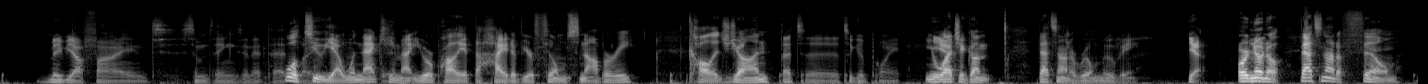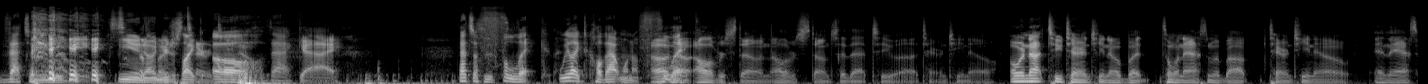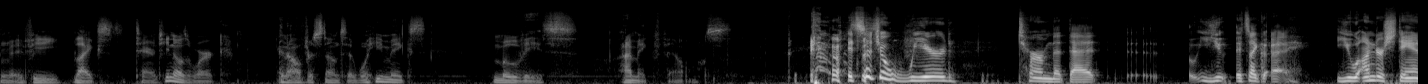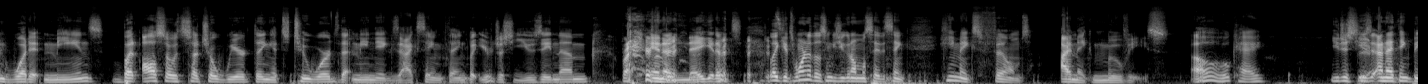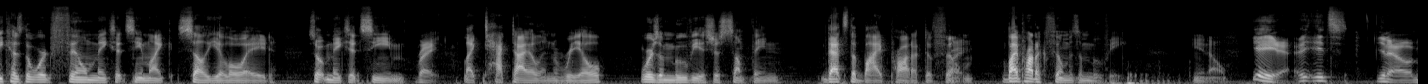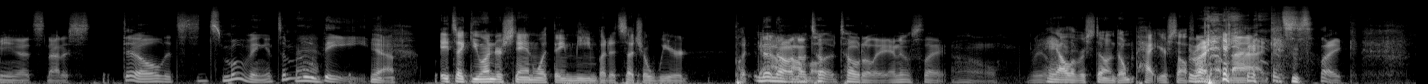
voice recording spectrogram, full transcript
maybe I'll find some things in it that. Well, like, too, yeah. When that came out, you were probably at the height of your film snobbery. College John. That's a that's a good point. You yeah. watch it going, that's not a real movie. Yeah. Or no, no, that's not a film. That's a movie. You know, and you're just like, oh, that guy. That's a flick. We like to call that one a Oh flick. no, Oliver Stone. Oliver Stone said that to uh, Tarantino, or not to Tarantino, but someone asked him about Tarantino, and they asked him if he likes Tarantino's work, and Oliver Stone said, "Well, he makes movies. I make films." it's such a weird term that that uh, you it's like uh, you understand what it means but also it's such a weird thing. It's two words that mean the exact same thing but you're just using them Right. in a negative it's, like it's one of those things you can almost say the same. He makes films i make movies. Oh okay. You just use and i think because the word film makes it seem like celluloid so it makes it seem Right. like tactile and real, whereas a movie is just something that's the byproduct of film. Byproduct film is a movie, you know. Yeah, yeah. It's you know, I mean, it's not a still. It's it's moving. It's a movie. Yeah, it's like you understand what they mean, but it's such a weird put No, down. no, no, almost. to- totally. And it was like, oh, really? Hey, Oliver Stone, don't pat yourself right. on the back. it's like,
